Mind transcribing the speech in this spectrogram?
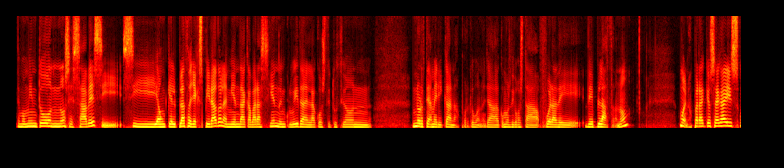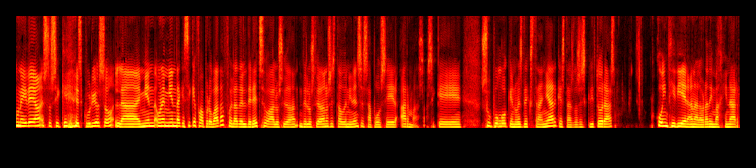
De momento no se sabe si, si, aunque el plazo haya expirado, la enmienda acabará siendo incluida en la Constitución norteamericana, porque bueno, ya como os digo, está fuera de, de plazo, ¿no? Bueno, para que os hagáis una idea, esto sí que es curioso, la enmienda, una enmienda que sí que fue aprobada fue la del derecho a los de los ciudadanos estadounidenses a poseer armas. Así que supongo que no es de extrañar que estas dos escritoras coincidieran a la hora de imaginar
